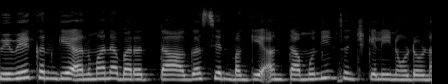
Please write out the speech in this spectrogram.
ವಿವೇಕನ್ಗೆ ಅನುಮಾನ ಬರುತ್ತಾ ಅಗಸ್ಯನ ಬಗ್ಗೆ ಅಂತ ಮುಂದಿನ ಸಂಚಿಕೆಯಲ್ಲಿ ನೋಡೋಣ.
